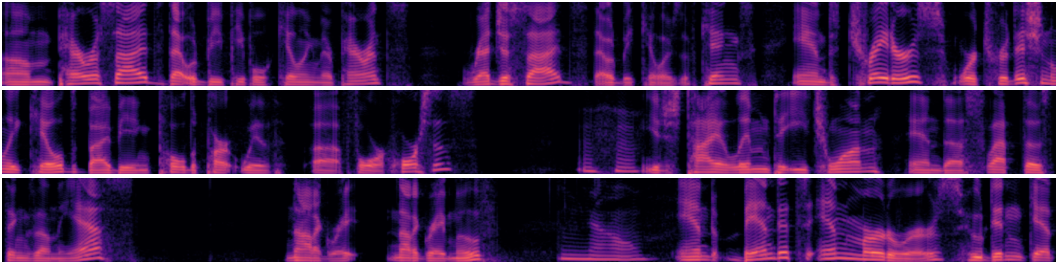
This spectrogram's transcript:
Um, parricides, that would be people killing their parents. Regicides, that would be killers of kings. And traitors were traditionally killed by being pulled apart with uh, four horses. You just tie a limb to each one and uh, slap those things on the ass. Not a great, not a great move. No. And bandits and murderers who didn't get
